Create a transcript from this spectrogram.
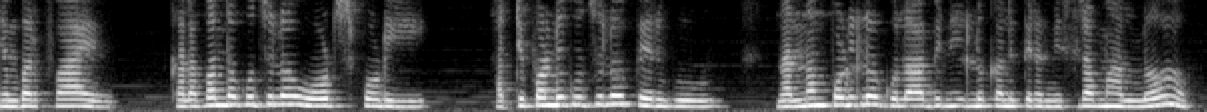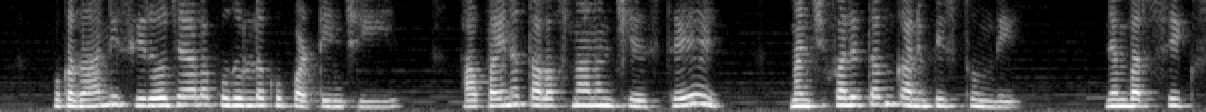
Number five. కలబంద గుజ్జులో ఓట్స్ పొడి అట్టిపండు గుజ్జులో పెరుగు గంధం పొడిలో గులాబీ నీళ్ళు కలిపిన మిశ్రమాల్లో ఒకదాన్ని శిరోజాల కుదుళ్ళకు పట్టించి ఆ పైన తలస్నానం చేస్తే మంచి ఫలితం కనిపిస్తుంది. Number six.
